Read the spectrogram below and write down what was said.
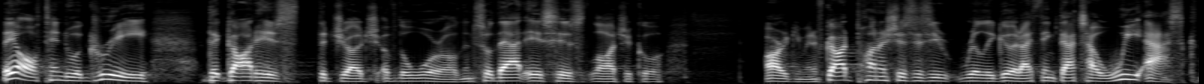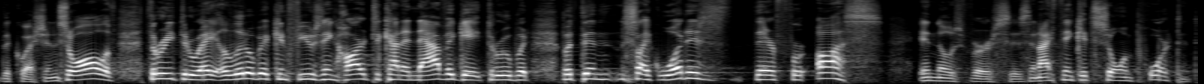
they all tend to agree that God is the judge of the world. And so that is his logical argument. If God punishes, is he really good? I think that's how we ask the question. So all of three through eight, a little bit confusing, hard to kind of navigate through, but but then it's like, what is there for us in those verses? And I think it's so important.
